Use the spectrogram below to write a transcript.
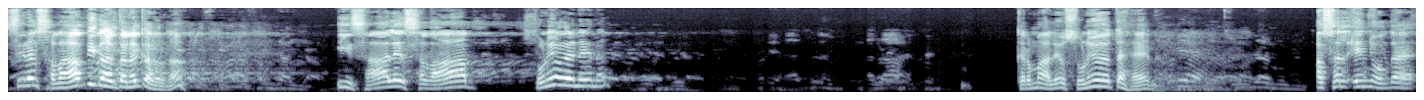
सिर्फ़ सवाब की गल तो ना करो ना ईसाल सवाब सुने हुए ने ना ਕਰਮਾ ਲਿਓ ਸੁਣੇ ਤਾਂ ਹੈ ਨਾ। ਅਸਲ ਇੰਜ ਹੁੰਦਾ ਹੈ,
